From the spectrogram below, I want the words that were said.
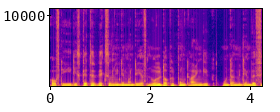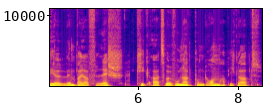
auf die Diskette wechseln, indem man df0 Doppelpunkt eingibt und dann mit dem Befehl Vampire Flash kick a1200.rom habe ich gehabt.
